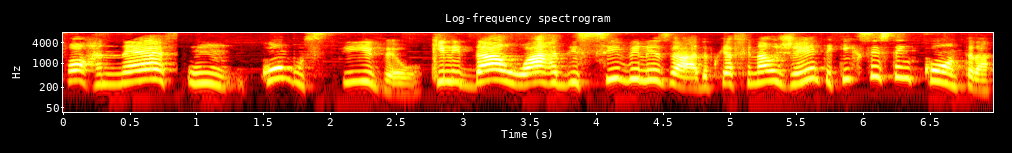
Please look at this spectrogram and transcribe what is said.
fornece um combustível que lhe dá o ar de civilizado. Porque afinal, gente, o que, vocês têm contra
